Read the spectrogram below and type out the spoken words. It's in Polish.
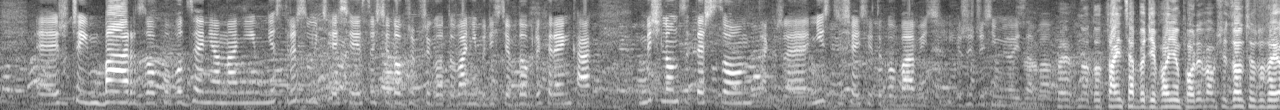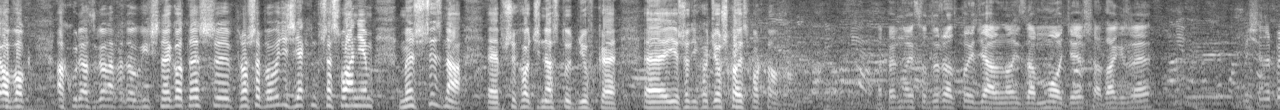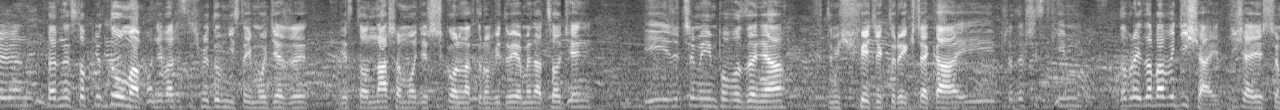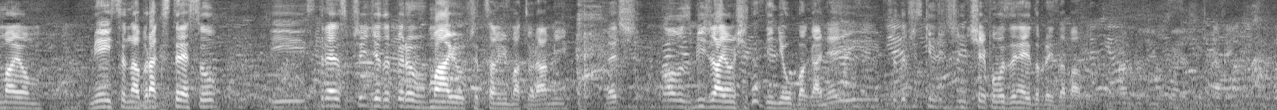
E, Życzę im bardzo powodzenia na nim. Nie stresujcie się, jesteście dobrze przygotowani, byliście w dobrych rękach. Myślący też są, także nic dzisiaj się tylko bawić i życzyć im miłej zabawy. Pewno do tańca będzie Panią porywał, siedzący tutaj obok akurat z grona pedagogicznego. Też e, proszę powiedzieć, jakim przesłaniem mężczyzna e, przychodzi na studniówkę, e, jeżeli chodzi o szkołę sportową? Na pewno jest to duża odpowiedzialność za młodzież, a także myślę, że pewien, w pewnym stopniu duma, ponieważ jesteśmy dumni z tej młodzieży. Jest to nasza młodzież szkolna, którą widujemy na co dzień i życzymy im powodzenia w tym świecie, który ich czeka i przede wszystkim dobrej zabawy dzisiaj. Dzisiaj jeszcze mają miejsce na brak stresu i stres przyjdzie dopiero w maju przed samymi maturami, lecz no, zbliżają się te dni nieubaganie i przede wszystkim życzę im dzisiaj powodzenia i dobrej zabawy. Bardzo dziękuję.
